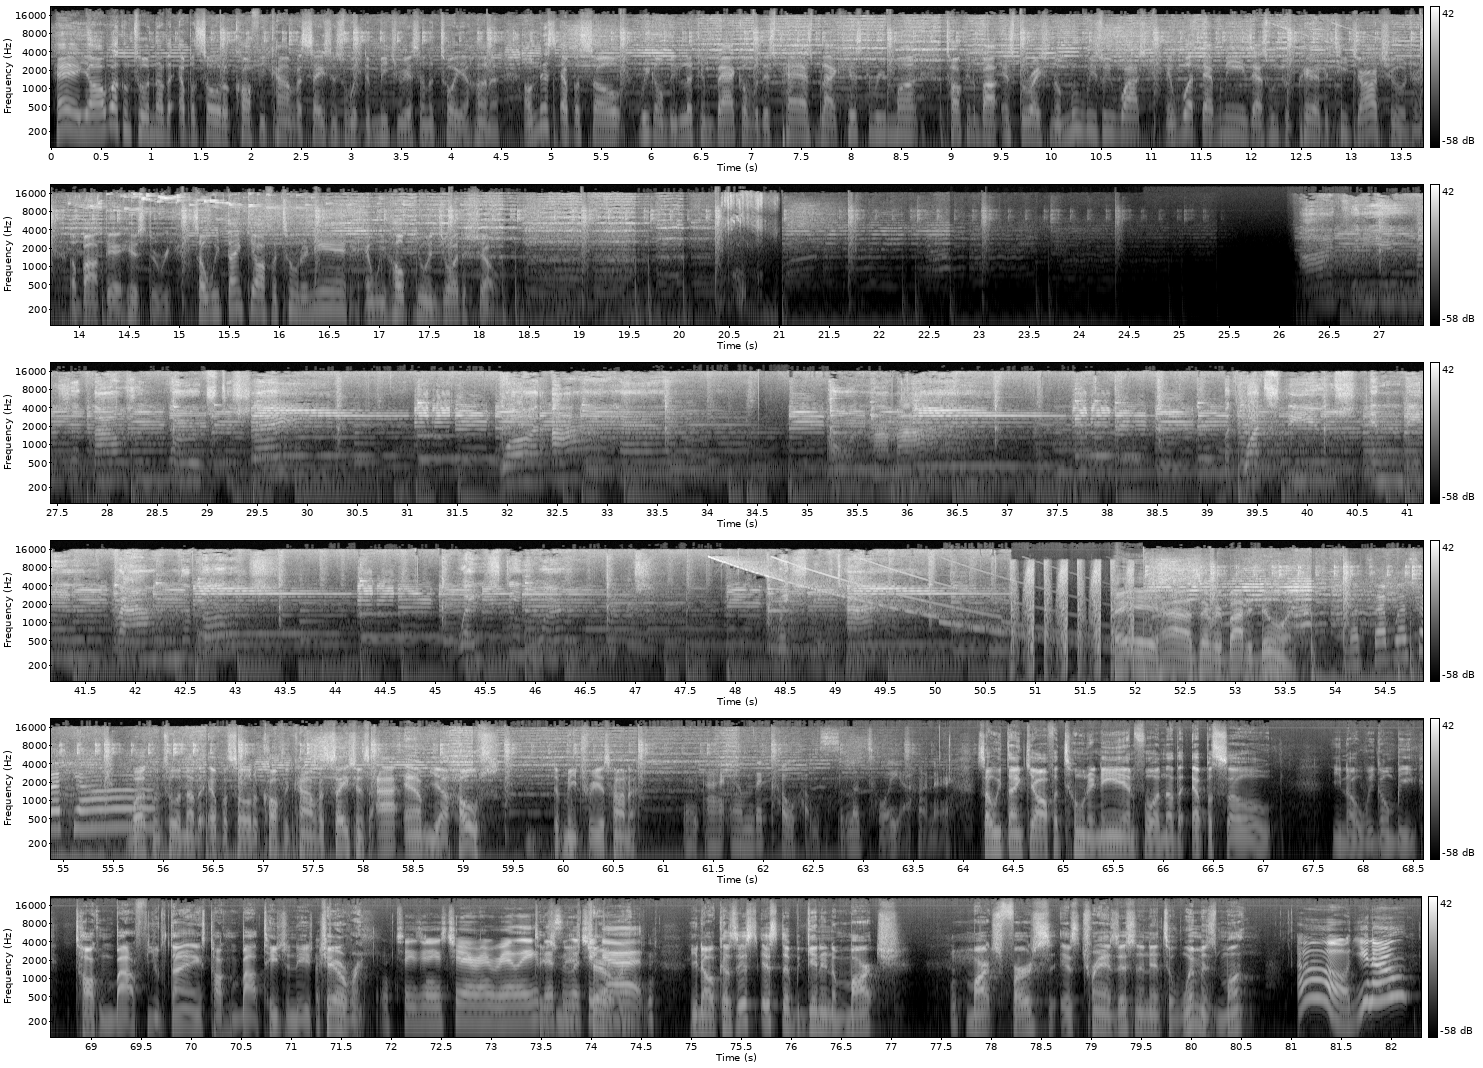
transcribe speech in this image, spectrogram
Hey y'all, welcome to another episode of Coffee Conversations with Demetrius and Latoya Hunter. On this episode, we're gonna be looking back over this past Black History Month, talking about inspirational movies we watched and what that means as we prepare to teach our children about their history. So we thank y'all for tuning in and we hope you enjoy the show. Everybody doing? What's up? What's up, y'all? Welcome to another episode of Coffee Conversations. I am your host, Demetrius Hunter. And I am the co-host, Latoya Hunter. So we thank y'all for tuning in for another episode. You know, we're gonna be talking about a few things, talking about teaching these children. Teaching these children, really? this is Teaching what these you children. got? You know, because it's it's the beginning of March. March first is transitioning into Women's Month. Oh, you know,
